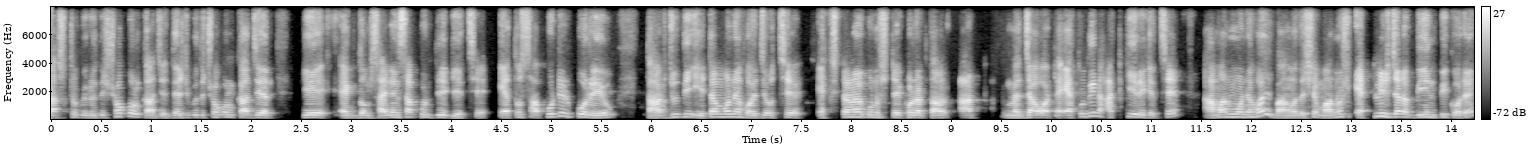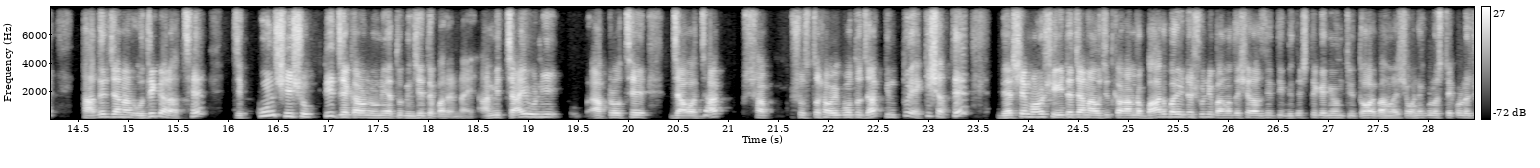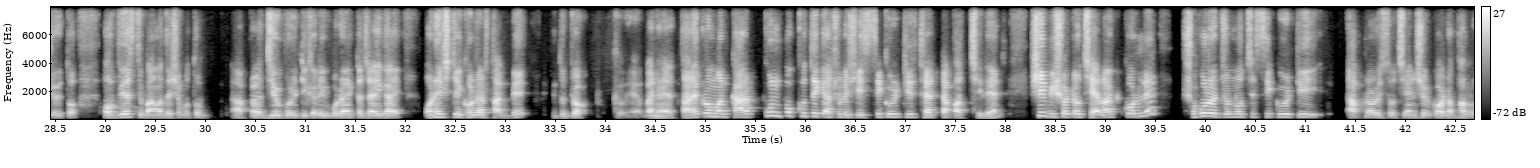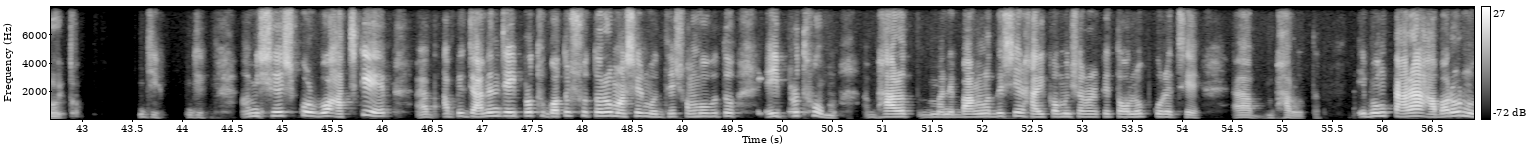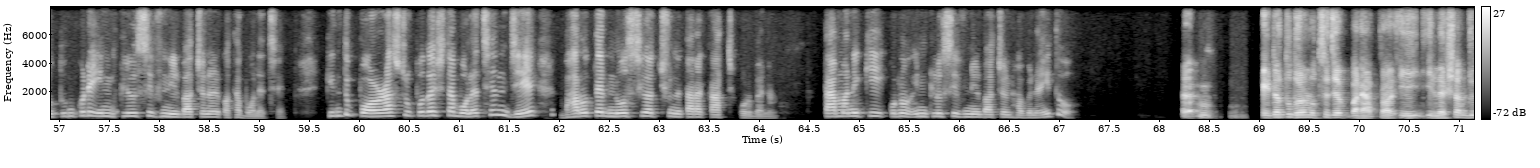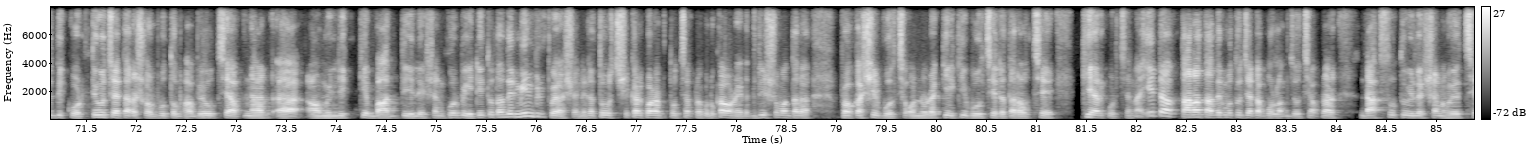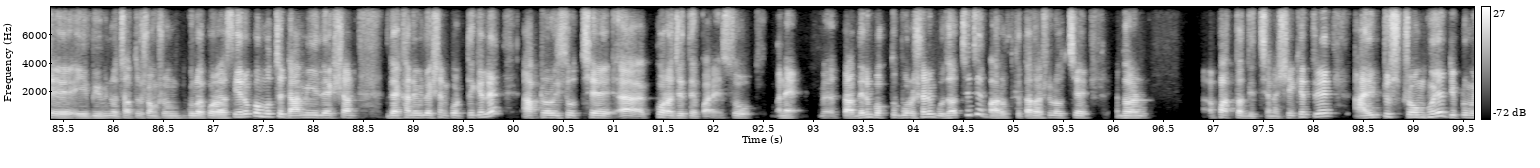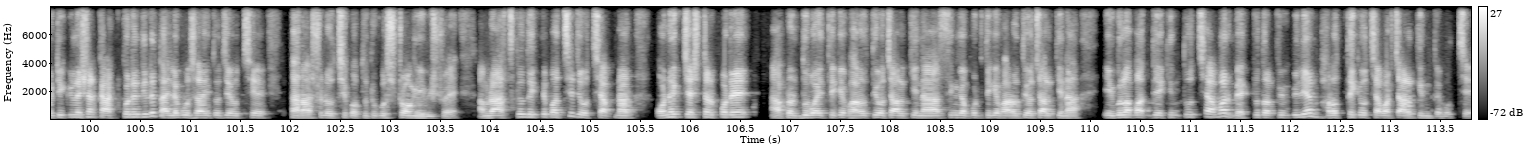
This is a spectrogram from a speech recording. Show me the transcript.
রাষ্ট্রবিরোধী সকল কাজে, দেশবিরোধী সকল কাজের কে একদম সাইলেন্ট সাপোর্ট দিয়ে গিয়েছে। এত সাপোর্টের পরেও তার যদি এটা মনে হয় যে হচ্ছে এক্সটার্নাল কোন স্টেক হোল্ডার তার মানে যাওয়াটা এতদিন আটকিয়ে রেখেছে, আমার মনে হয় বাংলাদেশের মানুষ অ্যাটলিস্ট যারা বিএনপি করে, তাদের জানার অধিকার আছে যে কোন সেই শক্তি যে কারণে উনি এতদিন যেতে পারেন নাই। আমি চাই উনি আপনার হচ্ছে যাওয়া যাক সুস্থ স্বাভাবিক মতো যাক কিন্তু একই সাথে দেশের মানুষের এটা জানা উচিত, কারণ আমরা বারবার এটা শুনি, বাংলাদেশের রাজনীতি বিদেশ থেকে নিয়ন্ত্রিত হয়, বাংলাদেশে অনেকগুলো স্টেক হোল্ডার জড়িত। অবভিয়াসলি বাংলাদেশের মতো আপনার জিও পলিটিক্যাল ইম্পর্টেন্ট একটা জায়গায় অনেক স্টেক হোল্ডার থাকবে, কিন্তু মানে তারেক রহমান কার কোন পক্ষ থেকে আসলে সেই সিকিউরিটির থ্রেটটা পাচ্ছিলেন, সেই বিষয়টা হচ্ছে অ্যালার্ট করলে সকলের জন্য হচ্ছে সিকিউরিটি আপনার হচ্ছে এনশিওর করাটা ভালো জি জি। আমি শেষ করব। আজকে আপনি জানেন যে এই প্রথম গত সতেরো মাসের মধ্যে সম্ভবত এই প্রথম ভারত মানে বাংলাদেশের হাই কমিশনারকে তলব করেছে ভারত। এবং তারা আবারও নতুন করে ইনক্লুসিভ নির্বাচনের কথা বলেছে। কিন্তু পররাষ্ট্র উপদেষ্টা বলেছেন যে ভারতের নসিহত শুনে তারা কাজ করবে না। তার মানে কি কোনো ইনক্লুসিভ নির্বাচন হবে না, এই তো? এটা তো ধরেন হচ্ছে যে মানে আপনার এই ইলেকশন যদি করতেও চায়, তারা সর্বতভাবে হচ্ছে আপনার আওয়ামী লীগকে বাদ দিয়ে ইলেকশন করবে, এটাই তো তাদের মেন প্রিপারেশন এটা তো স্বীকার করার তো হচ্ছে আপনার কোনো কারণ। এটা দৃশ্যমান তারা প্রকাশ্যে বলছে, অন্যরা কে কি বলছে, এটা তারা হচ্ছে কেয়ার করছে না, এটা তারা তাদের মতো যেটা বললাম যে হচ্ছে আপনার ডাকসুতু ইলেকশন হয়েছে, এই বিভিন্ন ছাত্র সংসদগুলো করা আছে, এরকম হচ্ছে ডামি ইলেকশন দেখানো ইলেকশন করতে গেলে আপনার হচ্ছে করা যেতে পারে সো মানে তাদের বক্তব্য অনুসারে বোঝাচ্ছে যে ভারতকে তারা আসলে হচ্ছে, ধরেন পাত্তা দিচ্ছে না। সেক্ষেত্রে আরেকটু স্ট্রং হয়ে ডিপ্লোমেটিক রিলেশন কাট করে দিলে তাইলে বোঝা যেত যে হচ্ছে তারা আসলে হচ্ছে কতটুকু স্ট্রং এই বিষয়ে। আমরা আজকেও দেখতে পাচ্ছি যে হচ্ছে আপনার অনেক চেষ্টার পরে আপনার দুবাই থেকে ভারতীয় চাল কিনা, সিঙ্গাপুর থেকে ভারতীয় চাল কিনা, এগুলা বাদ দিয়ে কিন্তু হচ্ছে আবার back to the pavilion Bharat থেকে হচ্ছে আবার চাল কিনতে হচ্ছে।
